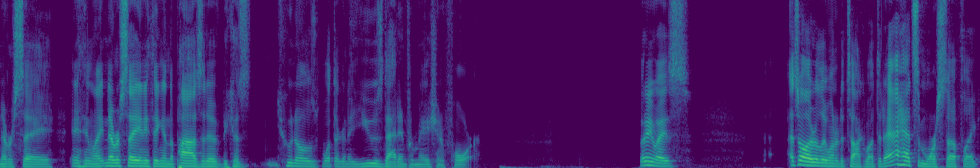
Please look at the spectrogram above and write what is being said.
Never say anything like. Never say anything in the positive because who knows what they're going to use that information for. But anyways, that's all I really wanted to talk about today. I had some more stuff. Like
